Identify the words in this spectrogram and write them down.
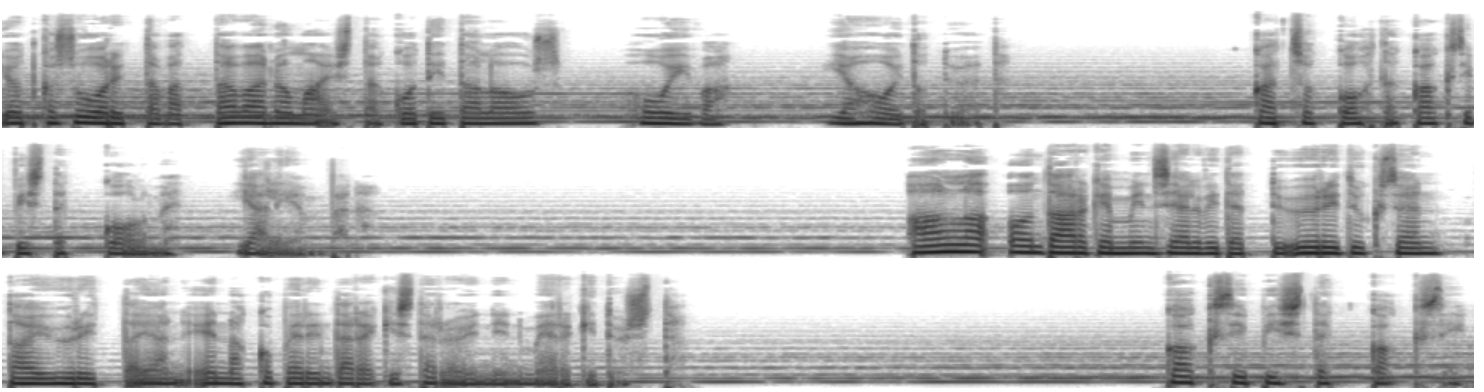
jotka suorittavat tavanomaista kotitalous-, hoiva- ja hoitotyötä. Katso kohta 2.3 jäljempänä. Alla on tarkemmin selvitetty yrityksen tai yrittäjän ennakkoperintärekisteröinnin merkitystä. 2.2.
